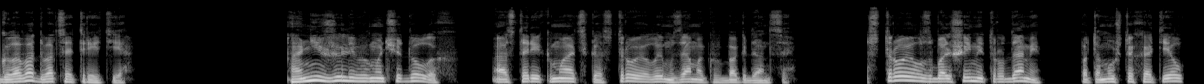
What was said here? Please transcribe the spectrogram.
Глава 23. Они жили в Мочедолах, а старик Матька строил им замок в Богданце. Строил с большими трудами, потому что хотел,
